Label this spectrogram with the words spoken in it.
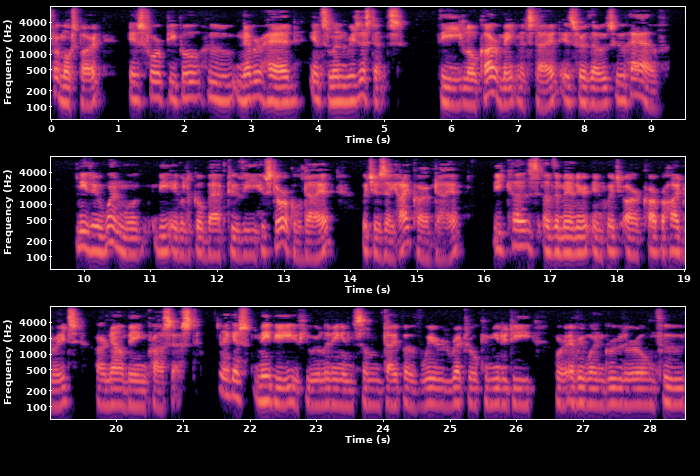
for most part, is for people who never had insulin resistance. The low carb maintenance diet is for those who have. Neither one will be able to go back to the historical diet, which is a high carb diet, because of the manner in which our carbohydrates are now being processed. I guess maybe if you were living in some type of weird retro community where everyone grew their own food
